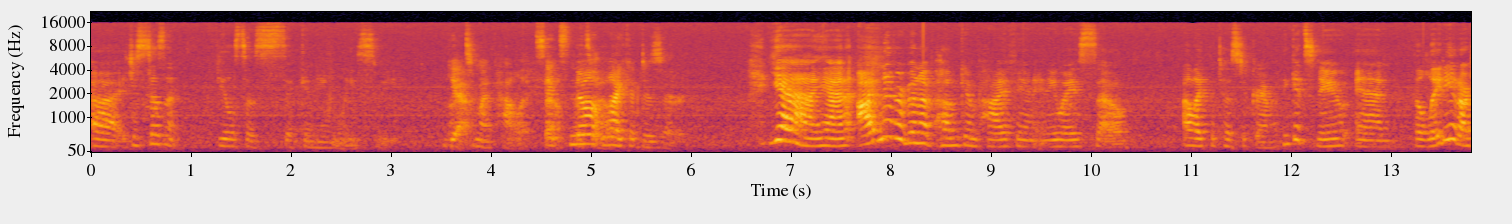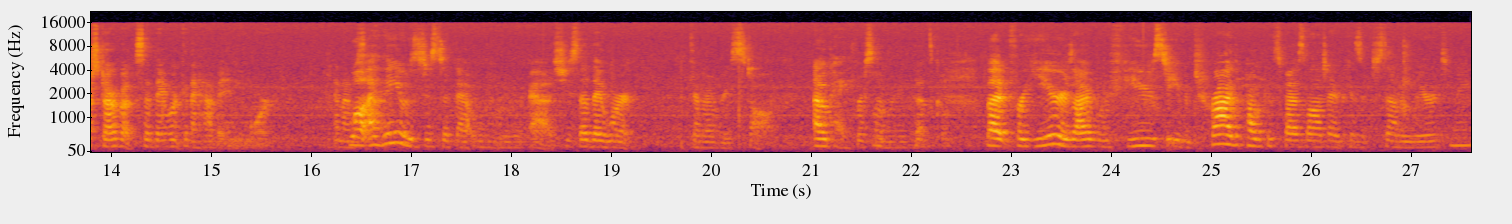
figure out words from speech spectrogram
uh, it just doesn't feel so sickeningly sweet uh, Yeah. to my palate. So it's not like a dessert. Yeah, yeah, and I've never been a pumpkin pie fan anyway, so I like the toasted graham. I think it's new, and the lady at our Starbucks said they weren't going to have it anymore. And I'm Well, I think it was just at that one that we were at. She said they weren't gonna restock okay for some reason. That's cool. But for years, I refused to even try the pumpkin spice latte because it just sounded weird to me.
